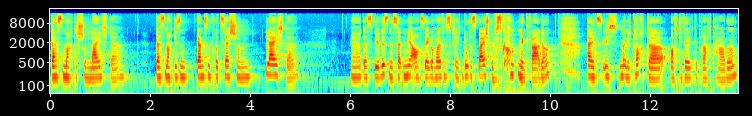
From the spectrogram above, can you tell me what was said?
das macht es schon leichter. Das macht diesen ganzen Prozess schon leichter. Ja, dass wir wissen, es hat mir auch sehr geholfen, das ist vielleicht ein doofes Beispiel, das kommt mir gerade, als ich meine Tochter auf die Welt gebracht habe.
